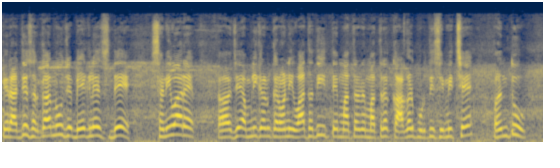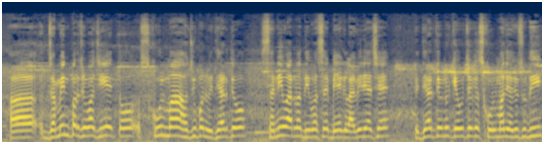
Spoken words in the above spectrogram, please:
કે રાજ્ય સરકારનું જે બેગલેસ ડે શનિવારે જે અમલીકરણ કરવાની વાત હતી, તે માત્ર ને માત્ર કાગળ પૂરતી સીમિત છે. પરંતુ જમીન પર જોવા જઈએ તો સ્કૂલમાં હજુ પણ વિદ્યાર્થીઓ શનિવારના દિવસે બેગ લાવી રહ્યા છે. વિદ્યાર્થીઓનું કેવું છે કે સ્કૂલમાંથી હજુ સુધી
